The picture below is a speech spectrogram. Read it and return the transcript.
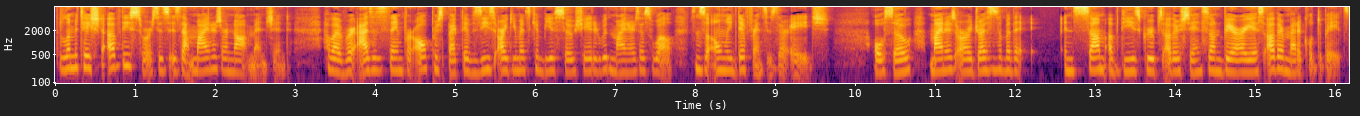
The limitation of these sources is that minors are not mentioned. However, as is the same for all perspectives, these arguments can be associated with minors as well, since the only difference is their age. Also, minors are addressing some of the in some of these groups other stances on various other medical debates,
